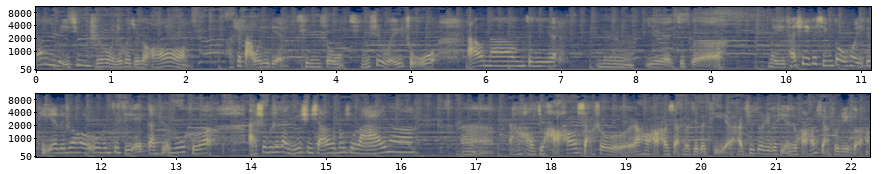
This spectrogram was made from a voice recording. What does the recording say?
当你理清的时候，你就会觉得哦，还是把握一点轻松，情绪为主。然后呢，我们自己嗯，也这个每采取一个行动或一个体验的时候，问问自己，哎，感觉如何？哎，是不是在允许想要的东西来呢？嗯，然后就好好享受，然后好好享受这个体验哈，去做这个体验就好好享受这个哈。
